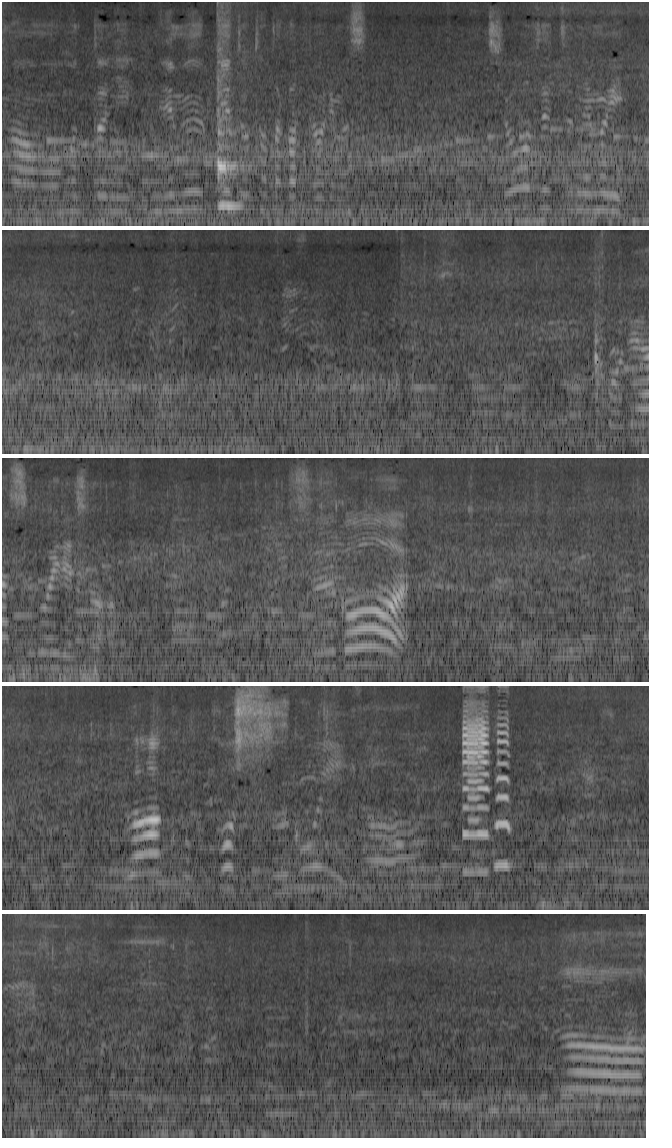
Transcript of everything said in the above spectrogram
今はもう本当に眠気と戦っております。超絶眠い。これはすごいですわすごいうわここすごいな。うわ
